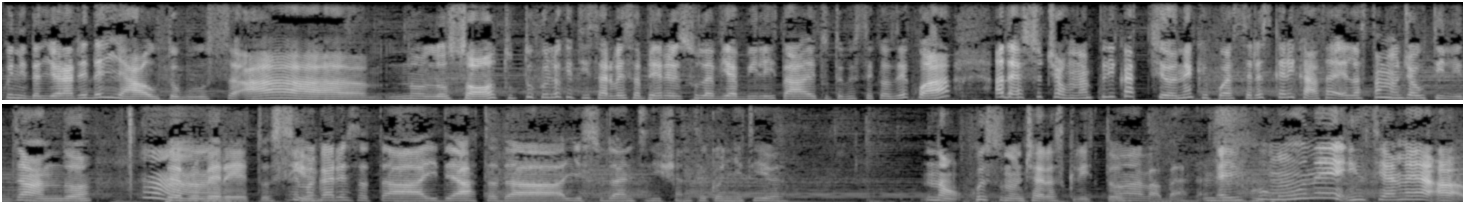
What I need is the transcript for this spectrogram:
quindi dagli orari degli autobus a, non lo so, tutto quello che ti serve sapere sulla viabilità e tutte queste cose qua. Adesso c'è un'applicazione che può essere scaricata e la stanno già utilizzando Ah. per Rovereto. Sì, Sì, magari è stata ideata dagli studenti di scienze cognitive. No, questo non c'era scritto. Eh, vabbè. È il comune insieme a.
